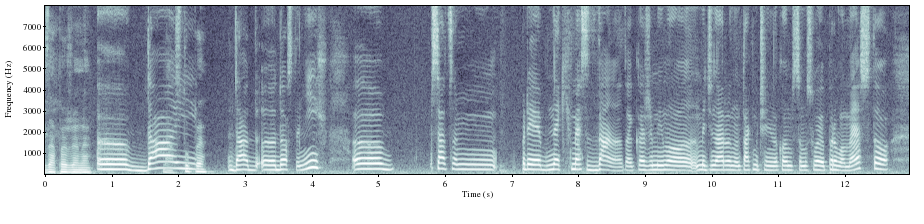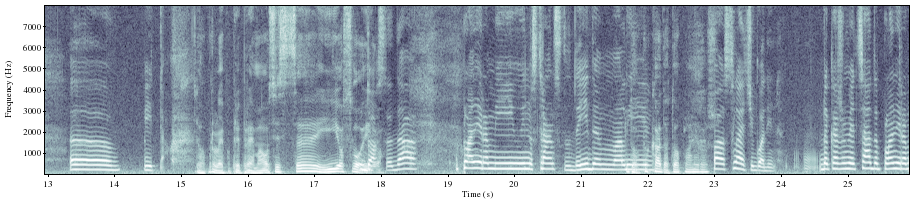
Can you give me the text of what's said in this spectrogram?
zapažene? E, da, Nastupe? i, da, e, dosta njih. E, sad sam pre nekih mjesec dana, tako kažem, imao međunarodno takmičenje na kojem sam osvojio prvo mesto. I tako. Dobro, lepo pripremao si se i osvojio. Dosta, da. Planiram i u inostranstvo da idem, ali... Dobro, kada to planiraš? Pa sljedeće godine. Da kažem, već sada planiram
